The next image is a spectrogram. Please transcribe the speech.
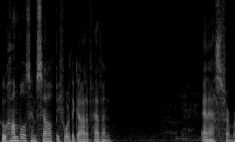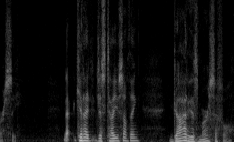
who humbles himself before the God of heaven and asks for mercy. Now, can I just tell you something? God is merciful.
